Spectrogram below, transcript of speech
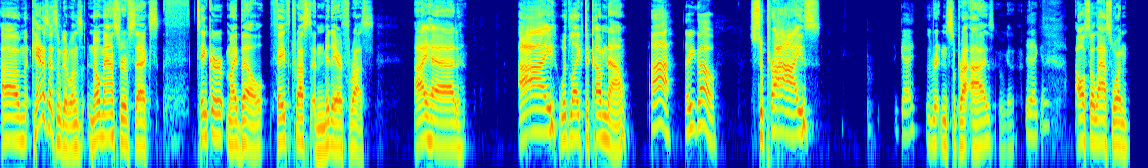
Um, Candace had some good ones. No master of sex. Tinker My Bell, Faith Trust, and Midair Thrust. I had I would like to come now. Ah, there you go. Surprise. Okay. Written surprise. We got it. Yeah, I get it. Also, last one.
